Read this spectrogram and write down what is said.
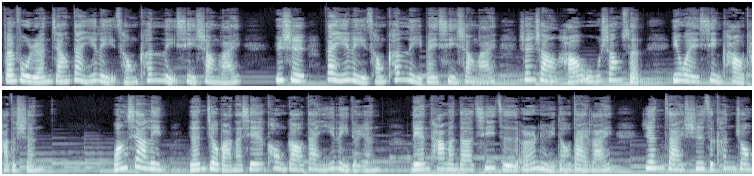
吩咐人将但以里从坑里系上来。于是但以里从坑里被系上来，身上毫无伤损，因为信靠他的神。王下令，人就把那些控告但以里的人，连他们的妻子儿女都带来，扔在狮子坑中。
